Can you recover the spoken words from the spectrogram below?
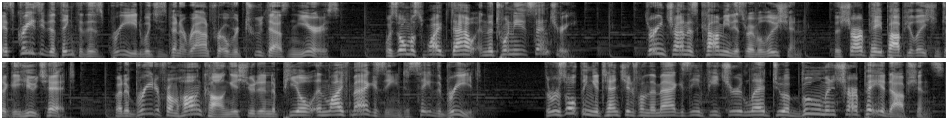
It's crazy to think that this breed, which has been around for over 2,000 years, was almost wiped out in the 20th century. During China's Communist Revolution, the Shar Pei population took a huge hit, but a breeder from Hong Kong issued an appeal in Life magazine to save the breed. The resulting attention from the magazine feature led to a boom in Sharpei adoptions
